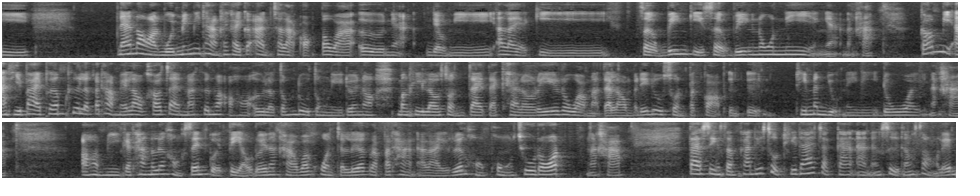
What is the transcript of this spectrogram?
ดี แน่นอนบุ้ยไม่มีทางใครๆก็อ่านฉลากออกปะวะเออเนี่ยเดี๋ยวนี้อะไรอะกี่เสิร์ฟวิ่งกี่เสิร์ฟวิ่งโน่นนี่อย่างเงี้ยนะคะก็มีอธิบายเพิ่มขึ้นแล้วก็ทำให้เราเข้าใจมากขึ้นว่า อ๋อ เออ เราต้องดูตรงนี้ด้วยเนาะ บางทีเราสนใจแต่แคลอรี่รวมอะแต่เราไม่ได้ดูส่วนประกอบอื่น ๆ ที่มันอยู่ในนี้ด้วยนะคะอ๋อมีกระทั่งเรื่องของเส้นก๋วยเตี๋ยวด้วยนะคะ ว่าควรจะเลือกรับประทานอะไร เรื่องของผงชูรสนะคะ แต่สิ่งสำคัญที่สุดที่ได้จากการอ่านหนังสือทั้งสองเล่ม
